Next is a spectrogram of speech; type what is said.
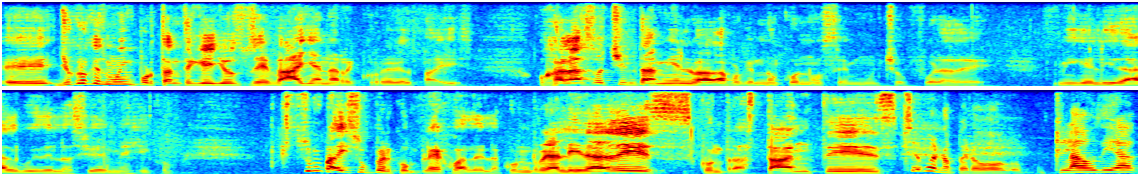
Eh, yo creo que es muy importante que ellos se vayan a recorrer el país. Ojalá Xochitl también lo haga, porque no conoce mucho fuera de Miguel Hidalgo y de la Ciudad de México. Es un país súper complejo, Adela, con realidades contrastantes. Sí, bueno, pero Claudia,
